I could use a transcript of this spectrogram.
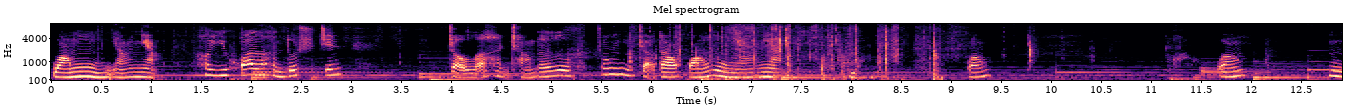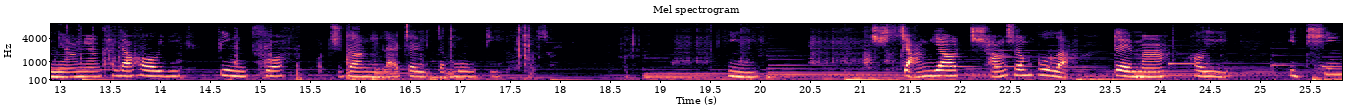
王母娘娘。后羿花了很多时间，走了很长的路，终于找到王母娘娘。王王母娘娘看到后羿，并说：“我知道你来这里的目的。”你想要长生不老，对吗？后羿一听，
